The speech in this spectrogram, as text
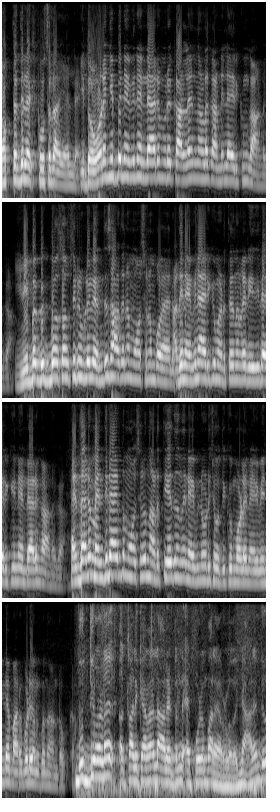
മൊത്തത്തിൽ എക്സ്പോസ്ഡ് ആയല്ലേ? അല്ലേ ഇതോടെ പിന്നെ നെവിൻ എല്ലാവരും ഒരു കള്ളൻ എന്നുള്ള കണ്ണിലായിരിക്കും കാണുക. ഇനിയിപ്പോ ബിഗ് ബോസ് ഹൗസിനുള്ളിൽ എന്ത് സാധനം മോഷണം പോയാലും അത് നെവിനായിരിക്കും എടുത്തെന്നുള്ള രീതിയിലായിരിക്കും ഇനി എല്ലാവരും കാണുക. എന്തായാലും എന്തിനായിരുന്നു മോശം നടത്തിയത് എന്ന് നെവിനോട് ചോദിക്കുമ്പോൾ നെവിന്റെ മറുപടി നമുക്ക് നോക്കാം ബുദ്ധിയോടെ കളിക്കാനാണ് ലാലേട്ടൻ എപ്പോഴും പറയാറുള്ളത്. ഞാൻ എന്ത്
